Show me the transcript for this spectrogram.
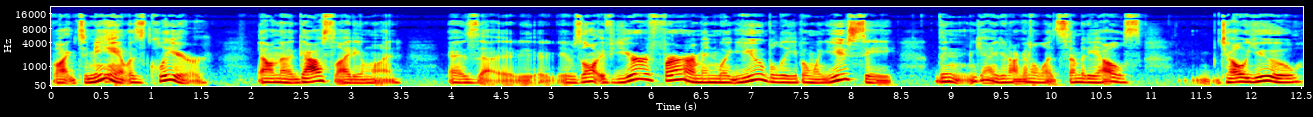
Like to me, it was clear on the gaslighting one. As uh, it was, if you're firm in what you believe and what you see, then yeah, you're not going to let somebody else tell you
